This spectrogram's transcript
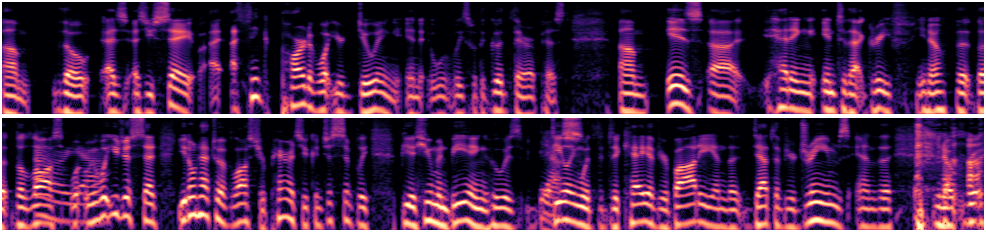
um, though, as as you say, I, I think part of what you're doing, in at least with a good therapist, um, is uh, heading into that grief. You know, the the the loss. Oh, Wh- I mean, what you just said. You don't have to have lost your parents. You can just simply be a human being who is Yes. dealing with the decay of your body and the death of your dreams and the you know re-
